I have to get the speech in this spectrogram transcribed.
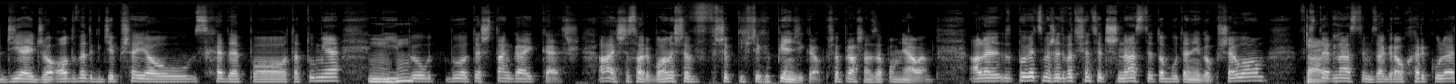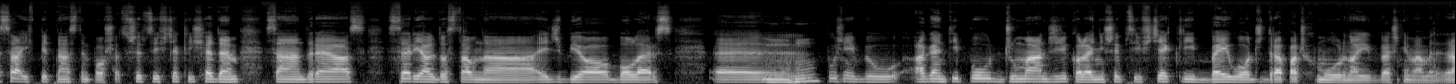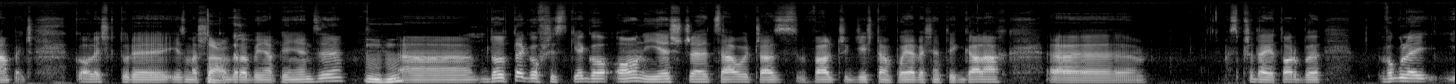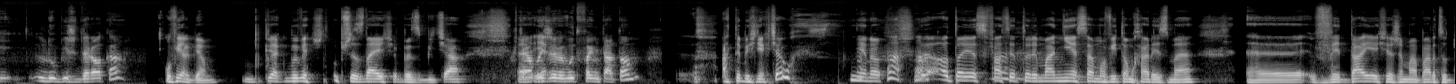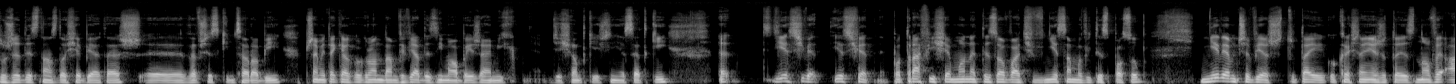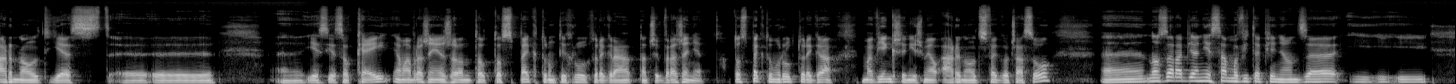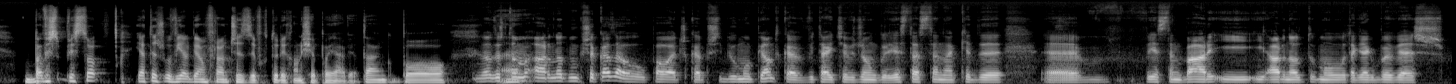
G.I. Joe Odwet, gdzie przejął schedę po Tatumie mm -hmm. i mhm. był, było też Tangai Cash. A, jeszcze sorry, bo on jeszcze w Szybkich Wściekłych 5 grał, przepraszam, zapomniałem. Ale powiedzmy, że 2013 to był ten jego przełom, w tak. 14 zagrał Herkulesa i w 15 poszedł. Szybcy i Wściekli 7, San Andreas, serial dostał na HBO, Bowlers. E, mm-hmm. Później był Agent i pół, Jumanji, kolejni Szybcy i Wściekli, Baywatch, Drapacz Chmur, no i właśnie mamy Rampage. Koleś, który jest maszynką tak. do robienia pieniędzy. Mm-hmm. E, do tego wszystkiego on jeszcze cały czas walczy gdzieś tam, pojawia się na tych galach, e, sprzedaje torby. W ogóle lubisz Deroka? Uwielbiam jakby wiesz, no, przyznaję się bez bicia. Chciałbyś, ja... żeby był twoim tatą? A ty byś nie chciał? Nie no, to jest facet, który ma niesamowitą charyzmę. E, wydaje się, że ma bardzo duży dystans do siebie też e, we wszystkim, co robi. Przynajmniej tak jak oglądam wywiady z nim, obejrzałem ich dziesiątki, jeśli nie setki. E, jest, jest świetny. Potrafi się monetyzować w niesamowity sposób. Nie wiem, czy wiesz, tutaj określenie, że to jest nowy Arnold jest. E, jest, jest ok. Ja mam wrażenie, że on to, to spektrum tych ról, które gra, znaczy wrażenie, to spektrum ról, które gra ma większe niż miał Arnold swego czasu, e, no zarabia niesamowite pieniądze i, i, i wiesz, wiesz co, ja też uwielbiam franczyzy, w których on się pojawia, tak, bo... No zresztą e... Arnold mu przekazał pałeczkę, przybił mu piątkę Witajcie w dżungli. Jest ta scena, kiedy e, jest ten bar i, i Arnold mu tak jakby, wiesz,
